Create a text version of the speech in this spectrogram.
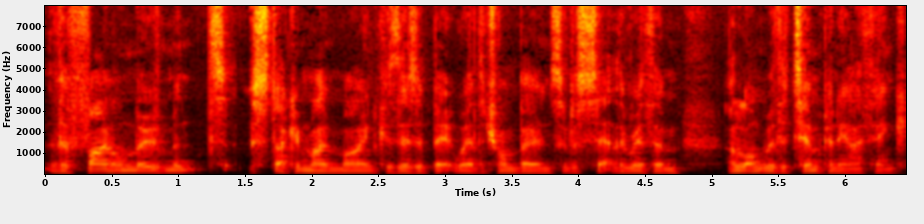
the final movement stuck in my mind because there's a bit where the trombone sort of set the rhythm along with the timpani, I think.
